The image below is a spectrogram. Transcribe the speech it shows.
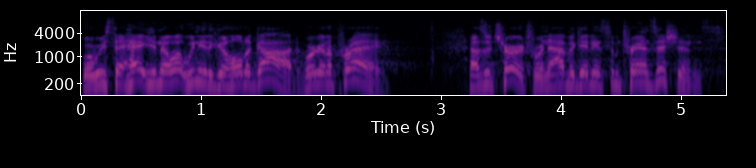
where we say, hey, you know what? We need to get hold of God. We're going to pray. As a church, we're navigating some transitions.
